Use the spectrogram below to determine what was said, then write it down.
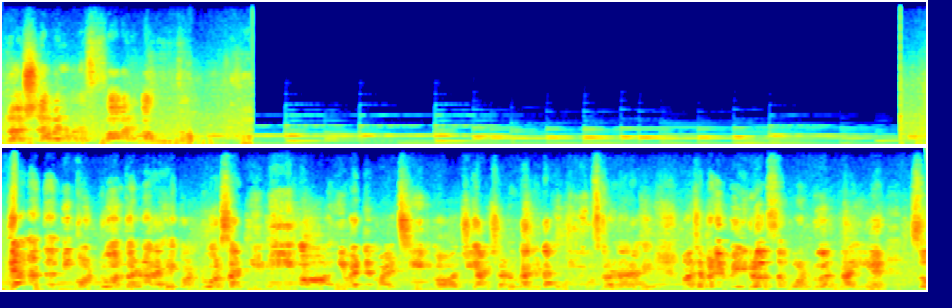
ब्लश लावायला मला फार आवडतं. अं, ही जी आय शॅडो पॅलेट आहे ती यूज करणार आहे. माझ्याकडे वेगळं असं कॉन्टुअर नाही आहे so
